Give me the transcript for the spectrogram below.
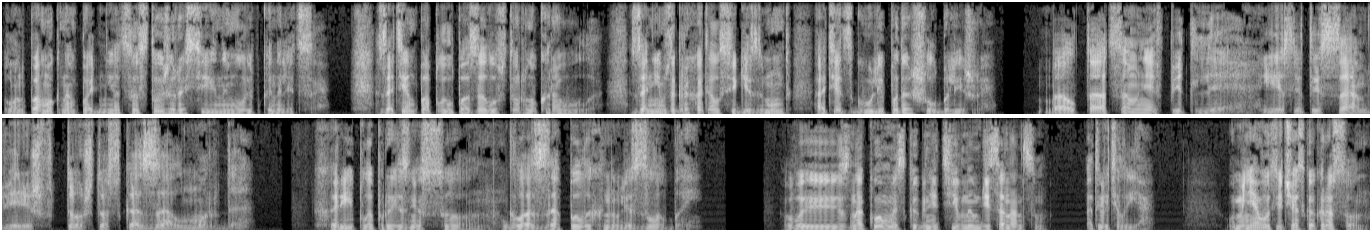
Он помог нам подняться с той же рассеянной улыбкой на лице. Затем поплыл по залу в сторону караула. За ним загрохотал Сигизмунд, отец Гули подошел ближе. «Болтаться мне в петле, если ты сам веришь в то, что сказал Морда», Хрипло произнес он, глаза полыхнули злобой. «Вы знакомы с когнитивным диссонансом?» — ответил я. «У меня вот сейчас как раз он».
